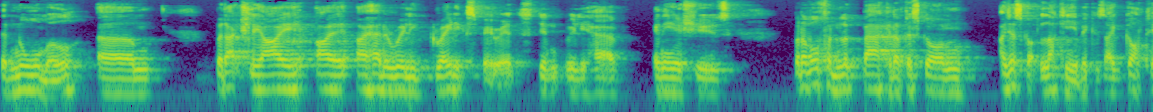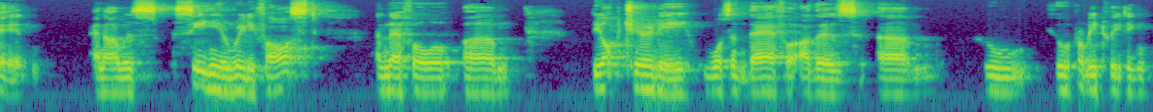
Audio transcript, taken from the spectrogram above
the normal. Um, but actually, I, I I had a really great experience. Didn't really have any issues. But I've often looked back and I've just gone. I just got lucky because I got in, and I was senior really fast, and therefore um, the opportunity wasn't there for others um, who who were probably treating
